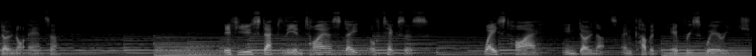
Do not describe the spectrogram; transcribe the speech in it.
Do not answer. If you stacked the entire state of Texas waist high in donuts and covered every square inch,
